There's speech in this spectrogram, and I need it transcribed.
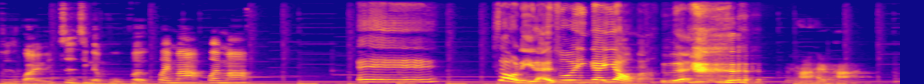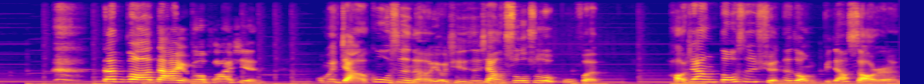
就是关于致敬的部分，会吗？会吗？诶，照理来说应该要嘛，对不对？怕害怕。但不知道大家有没有发现，我们讲的故事呢，尤其是像说书的部分，好像都是选那种比较少人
